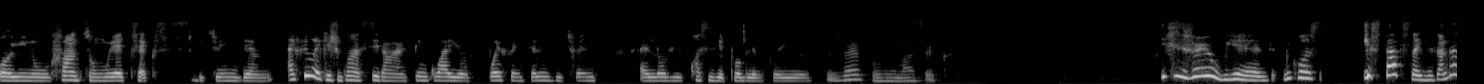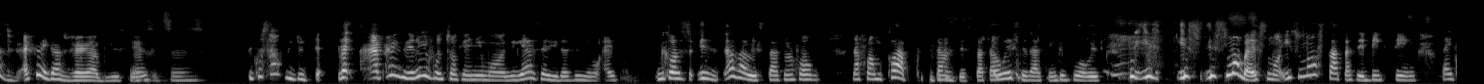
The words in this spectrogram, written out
or you know found some weird texts between them i feel like you should go and sit down and think why your boyfriend telling his friend i love you causes a problem for you This is very problematic. it is very weird because it starts like this and that's i feel like that's very abusive Yes, it is. because how we do that? Like apparently they don't even talk anymore. The guy said he doesn't even. I, because it's that's how we start. Now from now from clap dance they start. I always say that thing. People always it's, it's it's small by small. It will not start as a big thing. Like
